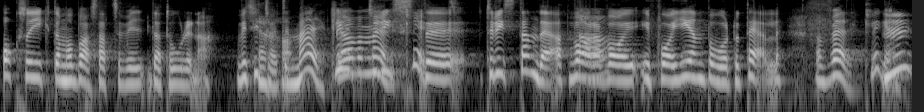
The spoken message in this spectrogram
Och så gick de och bara satte sig vid datorerna. Vi tyckte det var Jaha. lite märkligt. Ja, vad turist, märkligt. eh, turistande att bara Ja. vara i foajén på vårt hotell. Ja, verkligen. Mm.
